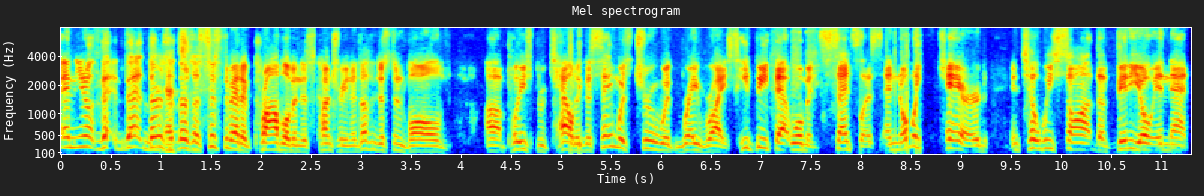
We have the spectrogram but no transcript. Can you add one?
and you know that, that there's That's- there's a systematic problem in this country, and it doesn't just involve uh, police brutality. The same was true with Ray Rice. He beat that woman senseless, and nobody cared until we saw the video in that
